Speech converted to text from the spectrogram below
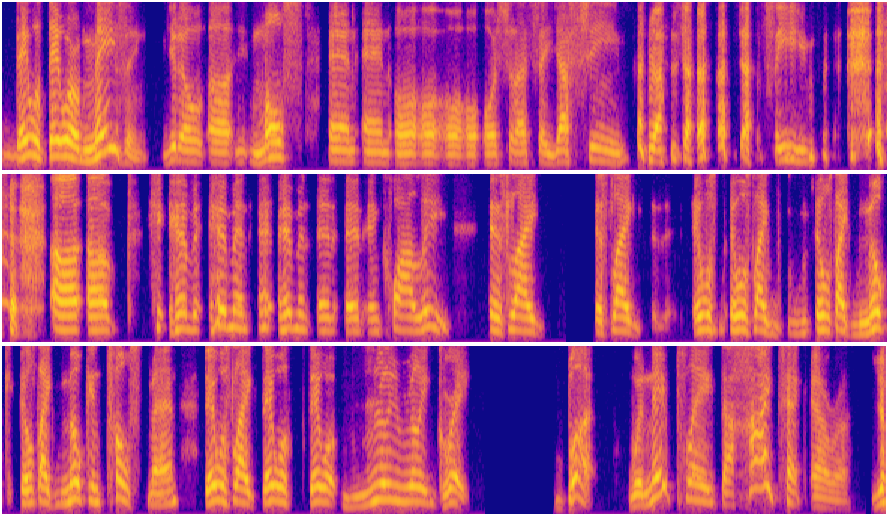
they were they were amazing. You know, uh, Mos and and or or, or, or should I say Yasiin Yasiin, uh, uh, him him and him and and, and, and Kweli. It's like it's like it was it was like it was like milk it was like milk and toast man they was like they were they were really really great but when they played the Hi-Tek era yo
